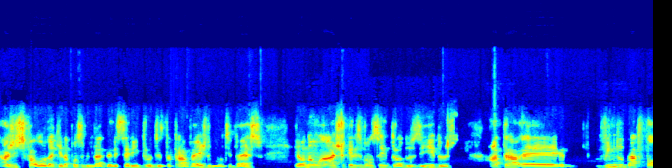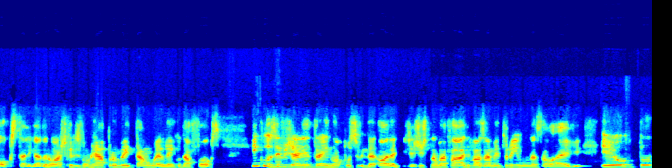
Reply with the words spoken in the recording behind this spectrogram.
A gente falou daqui da possibilidade deles serem introduzidos através do multiverso. Eu não acho que eles vão ser introduzidos é, vindo da Fox, tá ligado? Eu não acho que eles vão reaproveitar um elenco da Fox. Inclusive, já entra aí numa possibilidade. Olha, a gente não vai falar de vazamento nenhum nessa live. Eu tô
